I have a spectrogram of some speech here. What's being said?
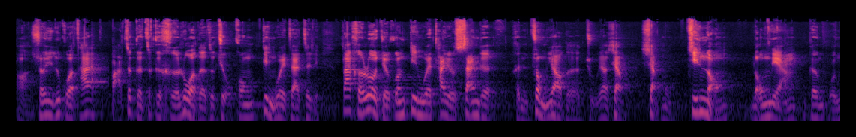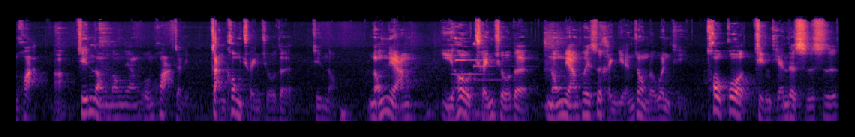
啊，所以如果他把这个这个河洛的这九宫定位在这里，那河洛九宫定位它有三个很重要的主要项项目：金融、农粮跟文化啊。金融、农粮、文化这里掌控全球的金融、农粮，以后全球的农粮会是很严重的问题。透过景田的实施，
